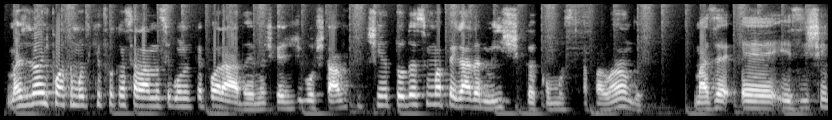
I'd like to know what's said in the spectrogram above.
mas não importa muito que foi cancelado na segunda temporada, mas que a gente gostava que tinha toda assim, uma pegada mística, como você está falando. Mas é, é, existem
